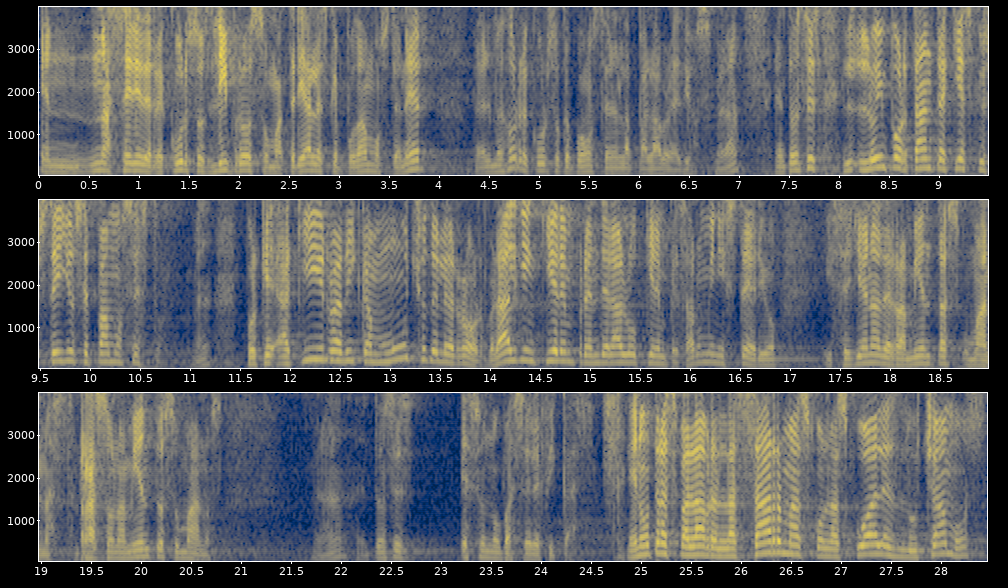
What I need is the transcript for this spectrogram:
en una serie de recursos, libros o materiales que podamos tener, el mejor recurso que podemos tener es la palabra de Dios. ¿verdad? Entonces, lo importante aquí es que usted y yo sepamos esto. Porque aquí radica mucho del error. ¿verdad? Alguien quiere emprender algo, quiere empezar un ministerio y se llena de herramientas humanas, razonamientos humanos. ¿verdad? Entonces, eso no va a ser eficaz. En otras palabras, las armas con las cuales luchamos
